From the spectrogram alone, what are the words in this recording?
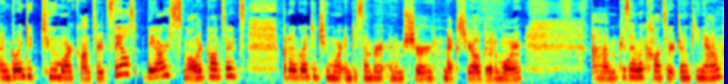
I'm going to two more concerts. They also they are smaller concerts, but I'm going to two more in December, and I'm sure next year I'll go to more because um, I'm a concert junkie now.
